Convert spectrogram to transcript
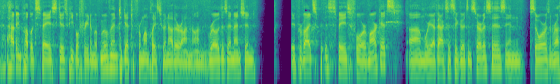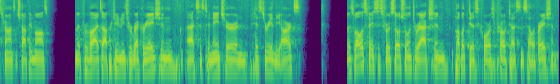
Having public space gives people freedom of movement to get to, from one place to another on, on roads, as I mentioned. It provides space for markets um, where you have access to goods and services in stores and restaurants and shopping malls. It provides opportunities for recreation, access to nature and history and the arts, as well as spaces for social interaction, public discourse, protest, and celebration.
